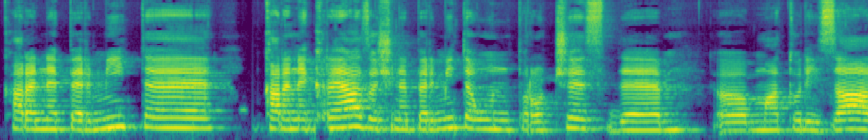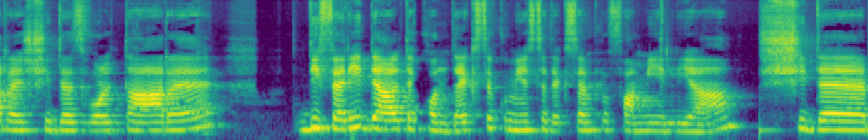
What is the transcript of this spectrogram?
care ne permite, care ne creează și ne permite un proces de uh, maturizare și dezvoltare diferit de alte contexte, cum este, de exemplu, familia și de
